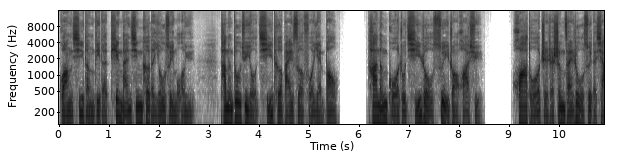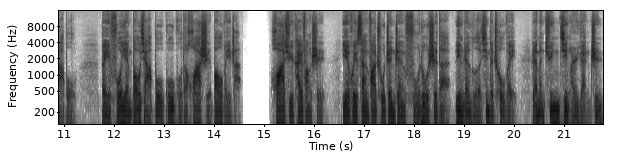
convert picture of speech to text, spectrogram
广西等地的天南星科的油穗魔芋，它们都具有奇特白色佛焰苞，它能裹住其肉穗状花序，花朵指着生在肉穗的下部，被佛焰苞下部鼓鼓的花室包围着。花序开放时，也会散发出阵阵腐肉似的、令人恶心的臭味。人们均敬而远之。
